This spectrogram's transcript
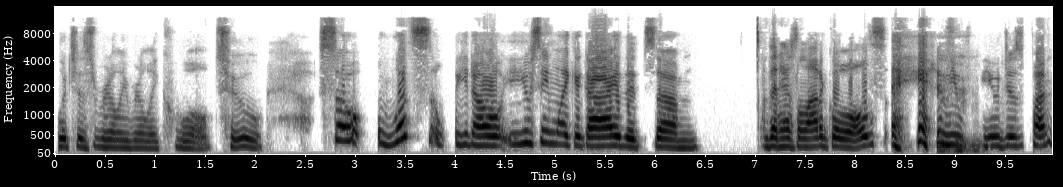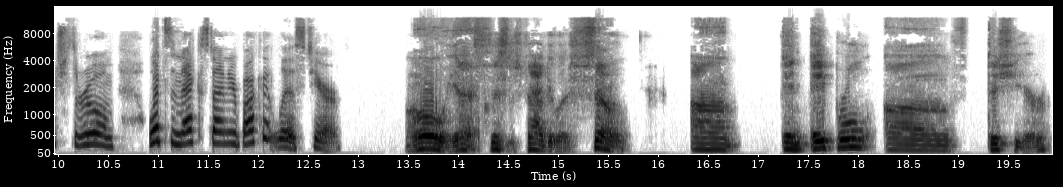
which is really really cool too. So what's you know you seem like a guy that's um, that has a lot of goals and you you just punch through them. What's next on your bucket list here? Oh yes, this is fabulous. So um, in April of this year,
